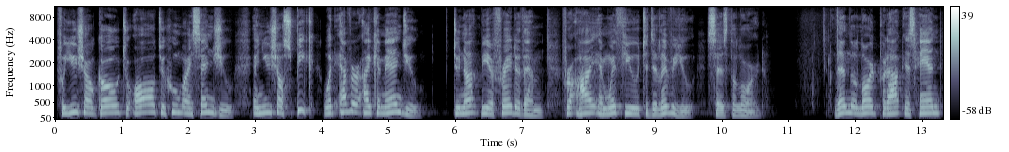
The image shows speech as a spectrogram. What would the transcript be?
for you shall go to all to whom I send you, and you shall speak whatever I command you. Do not be afraid of them, for I am with you to deliver you, says the Lord. Then the Lord put out his hand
